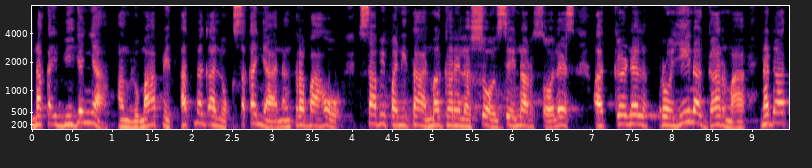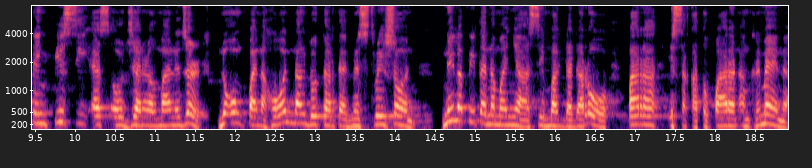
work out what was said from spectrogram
na kaibigan niya ang lumapit at nag-alok sa kanya ng trabaho. Sabi pa ni magkarelasyon si Narsoles at Colonel Royina Garma na dating PCSO General Manager noong panahon ng Duterte administration. Nilapitan naman niya si Magdadaro para isakatuparan ang krimen.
